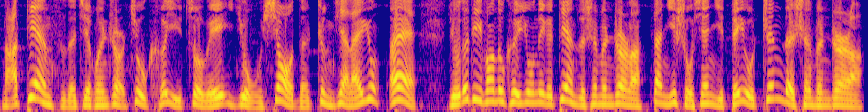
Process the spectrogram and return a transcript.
拿电子的结婚证就可以作为有效的证件来用。哎，有的地方都可以用那个电子身份证了，但你首先你得有真的身份证啊。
